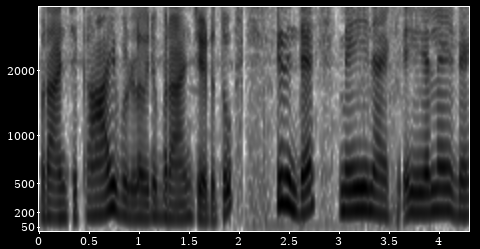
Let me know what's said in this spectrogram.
ബ്രാഞ്ച് കായ്വുള്ള ഒരു ബ്രാഞ്ച് എടുത്തു. ഇതിന്റെ മെയിനായി ഇലയുടെ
